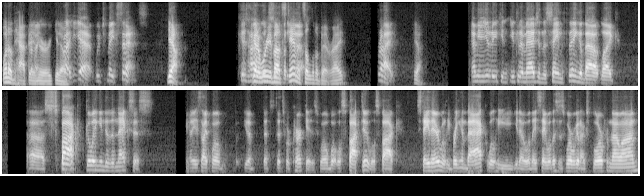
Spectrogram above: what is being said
what'll happen," right. or you know. Right. Yeah, which makes sense. Yeah. Because you got to worry about Stamets know? a little bit, right? Right. Yeah. I mean, you know, you can you can imagine the same thing about like uh, Spock going into the Nexus, and he's like, well, you know, that's that's where Kirk is. Well, what will Spock do? Will Spock stay there? Will he bring him back? Will he, you know, will they say, well, this is where we're going to explore from now on?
